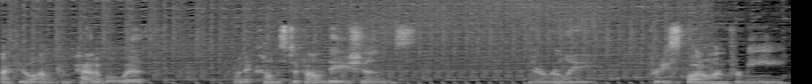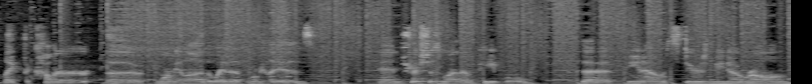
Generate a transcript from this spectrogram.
I feel I'm compatible with when it comes to foundations. They're really pretty spot on for me. Like the color, the formula, the way the formula is. And Trish is one of them people that, you know, steers me no wrong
